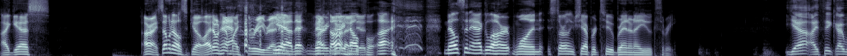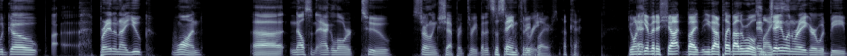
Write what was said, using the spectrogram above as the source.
I guess. All right, someone else go. I don't have my three ready. Yeah, that very very I helpful. Uh, Nelson Agholor one, Sterling Shepard two, Brandon Aiyuk three. Yeah, I think I would go uh, Brandon Aiyuk one, uh, Nelson Agholor two, Sterling Shepard three, but it's the the same, three, three. players. Okay. Do you want to give it a shot? But you got to play by the rules, And Mike. Jalen Reagor would be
